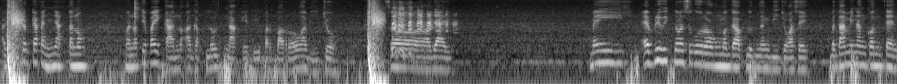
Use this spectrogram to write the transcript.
Mag-subscribe ka kanyak, tanong, manotify ka no ag-upload na iti barbaro nga video. So, ajay. May, every week naman siguro akong mag-upload ng video kasi madami ng content.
